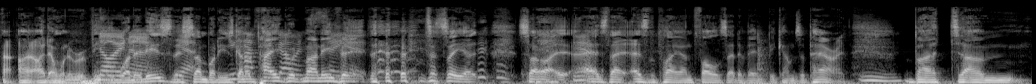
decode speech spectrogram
I, I, don't want to reveal no, what no. it is. There's yeah. somebody who's going to pay good money for, to see it. So I, yeah. as that as the play unfolds, that event becomes apparent. Mm. But um,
